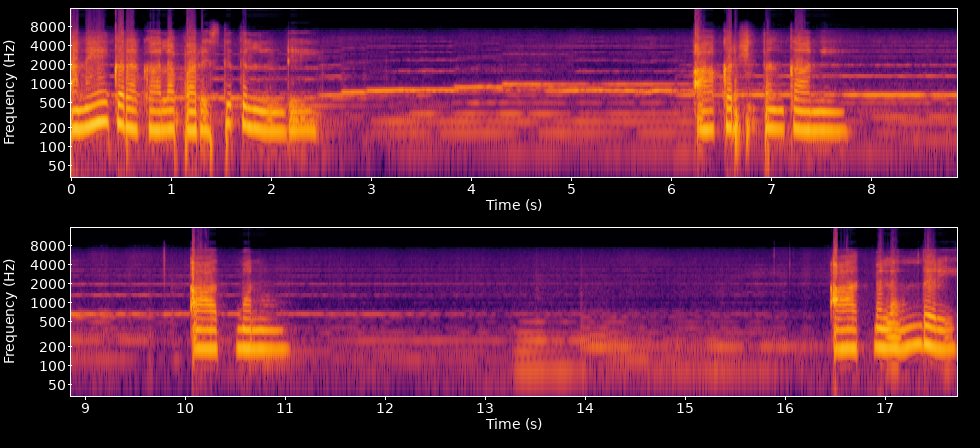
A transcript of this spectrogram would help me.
అనేక రకాల పరిస్థితుల నుండి ఆకర్షితం కాని ఆత్మను ఆత్మలందరి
